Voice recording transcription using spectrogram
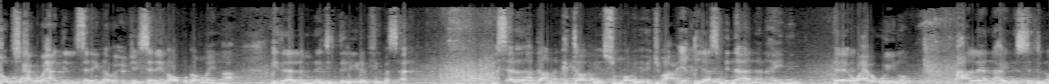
qowl saxaabi waxaan daliilsanaynaa oo xujaysanaynaa oo ku dhaqmaynaa ida lam najid daliila fi اlmas'ala mas'alada haddaanan kitaab iyo sunno iyo ijmaac iyo qiyaas midna aanan haynin ee waxba weyno waxaan leenahay nastadilu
